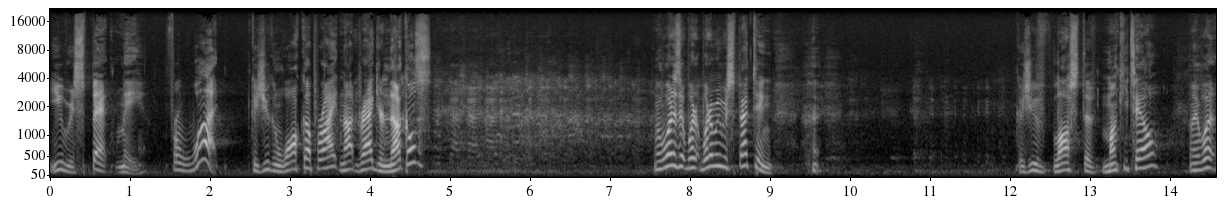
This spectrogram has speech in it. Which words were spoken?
You respect me. For what? Because you can walk upright and not drag your knuckles? I mean, what is it? What, what are we respecting? Because you've lost the monkey tail? I mean, what?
